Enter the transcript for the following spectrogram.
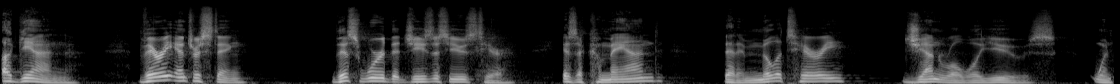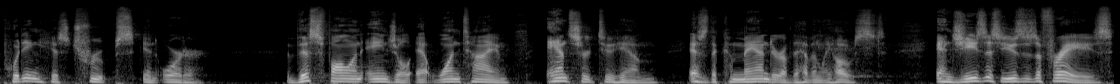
again. Very interesting. This word that Jesus used here is a command that a military general will use when putting his troops in order. This fallen angel at one time answered to him as the commander of the heavenly host. And Jesus uses a phrase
